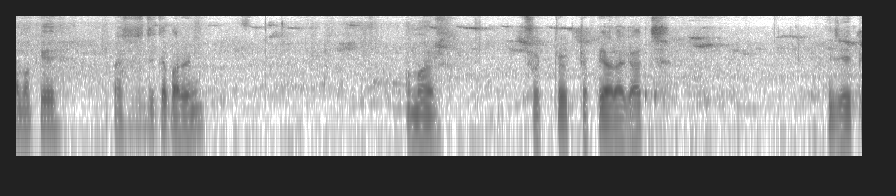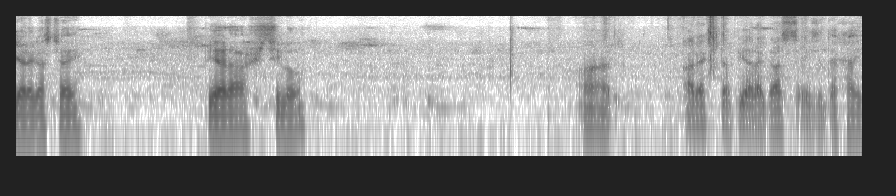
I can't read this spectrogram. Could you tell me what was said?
আমাকে মেসেজ দিতে পারেন। আমার ছোট্ট একটা পেয়ারা গাছ। যে পেয়ারা গাছটায় পেয়ারা আসছিল। আর আর একটা পেয়ারা গাছ, এই যে দেখাই।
